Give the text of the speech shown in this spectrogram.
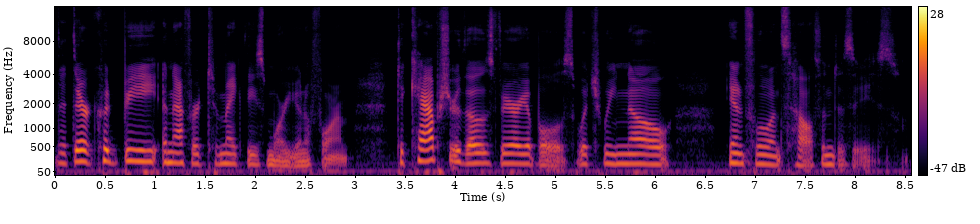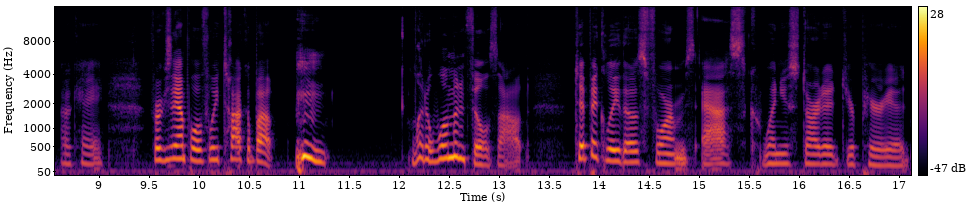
that there could be an effort to make these more uniform to capture those variables which we know influence health and disease. Okay? For example, if we talk about what a woman fills out, typically those forms ask when you started your period,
